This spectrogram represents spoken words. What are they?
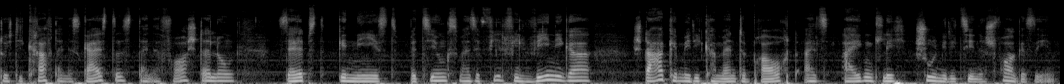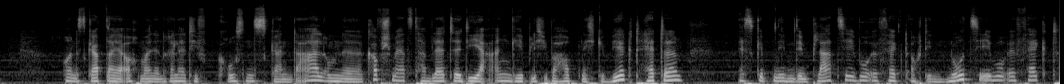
durch die Kraft deines Geistes, deiner Vorstellung selbst genießt, beziehungsweise viel, viel weniger starke Medikamente braucht, als eigentlich schulmedizinisch vorgesehen. Und es gab da ja auch mal einen relativ großen Skandal um eine Kopfschmerztablette, die ja angeblich überhaupt nicht gewirkt hätte. Es gibt neben dem Placebo-Effekt auch den Nocebo-Effekt,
